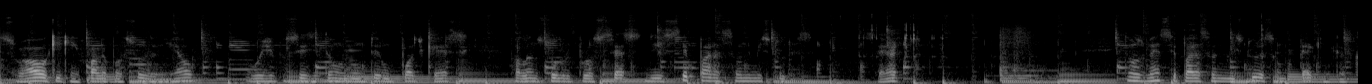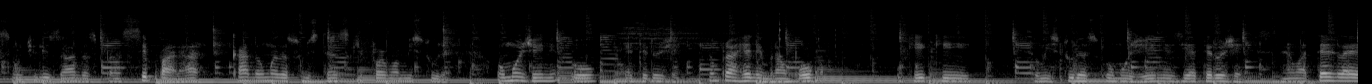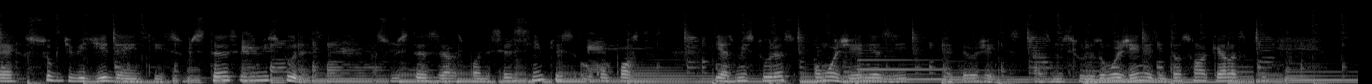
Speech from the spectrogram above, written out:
pessoal, aqui quem fala é o professor Daniel. Hoje vocês então vão ter um podcast falando sobre o processo de separação de misturas, certo? Então, os métodos de separação de misturas são técnicas que são utilizadas para separar cada uma das substâncias que formam a mistura, homogênea ou heterogênea. Então, para relembrar um pouco o que, que são misturas homogêneas e heterogêneas. Né? A matéria é subdividida entre substâncias e misturas. As substâncias elas podem ser simples ou compostas e as misturas homogêneas e heterogêneas. As misturas homogêneas então são aquelas que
